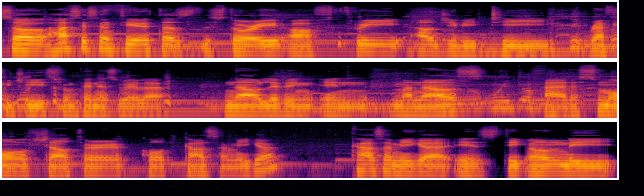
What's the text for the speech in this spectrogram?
So, Haste Sentir tells the story of three LGBT refugees from Venezuela now living in Manaus at a small shelter called Casa Amiga. Casa Amiga is the only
